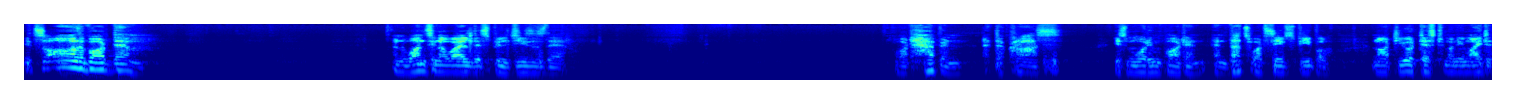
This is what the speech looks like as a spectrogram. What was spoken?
It's all about them. And once in a while, they spill Jesus there. What happened at the cross is more important, and that's what saves people, not your testimony. Might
